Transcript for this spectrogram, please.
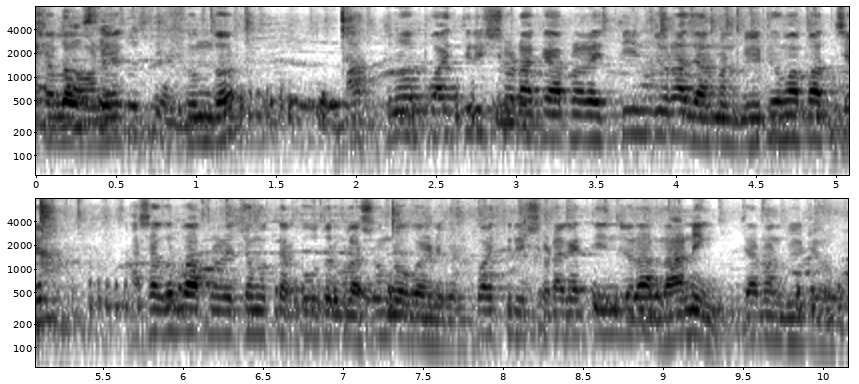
একদম সুন্দর। মাত্র পঁয়ত্রিশশো টাকা আপনারা এই তিন জোড়া জার্মান বিউটোমা পাচ্ছেন। আশা করব আপনারা চমৎকার কবুতরগুলো সংগ্রহ করে নেবেন। পঁয়ত্রিশশো টাকায় তিন জোড়া রানিং জার্মান বিউটোমা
